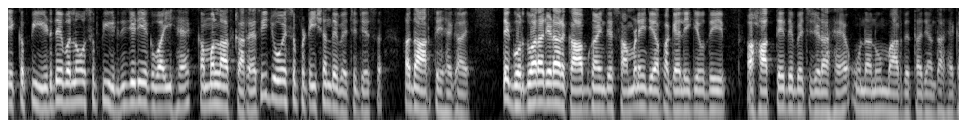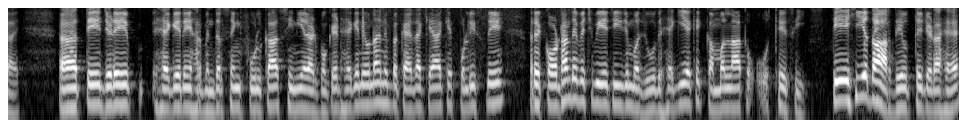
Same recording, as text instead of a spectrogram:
ਇੱਕ ਭੀੜ ਦੇ ਵੱਲੋਂ ਉਸ ਭੀੜ ਦੀ ਜਿਹੜੀ ਅਗਵਾਈ ਹੈ ਕਮਲਨਾਥ ਕਰ ਰਿਹਾ ਸੀ ਜੋ ਇਸ ਪਟੀਸ਼ਨ ਦੇ ਵਿੱਚ ਜਿਸ ਆਧਾਰ ਤੇ ਹੈਗਾ ਹੈ। ਤੇ ਗੁਰਦੁਆਰਾ ਜਿਹੜਾ ਰਕਾਬਗੰਜ ਦੇ ਸਾਹਮਣੇ ਜੇ ਆਪਾਂ ਕਹਿ ਲਈਏ ਕਿ ਉਹਦੇ ਅਹਾਤੇ ਦੇ ਵਿੱਚ ਜਿਹੜਾ ਹੈ ਉਹਨਾਂ ਨੂੰ ਮਾਰ ਦਿੱਤਾ ਜਾਂਦਾ ਹੈਗਾ ਹੈ। ਅ, ਤੇ ਜਿਹੜੇ ਹੈਗੇ ਨੇ ਹਰਮਿੰਦਰ ਸਿੰਘ ਫੂਲਕਾ ਸੀਨੀਅਰ ਐਡਵੋਕੇਟ ਹੈਗੇ ਨੇ ਉਹਨਾਂ ਨੇ ਬਕਾਇਦਾ ਕਿਹਾ ਕਿ ਪੁਲਿਸ ਦੇ ਰਿਕਾਰਡਾਂ ਦੇ ਵਿੱਚ ਵੀ ਇਹ ਚੀਜ਼ ਮੌਜੂਦ ਹੈਗੀ ਹੈ ਕਿ ਕਮਲਨਾਥ ਉੱਥੇ ਸੀ। ਤੇ ਇਹੀ ਆਧਾਰ ਦੇ ਉੱਤੇ ਜਿਹੜਾ ਹੈ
